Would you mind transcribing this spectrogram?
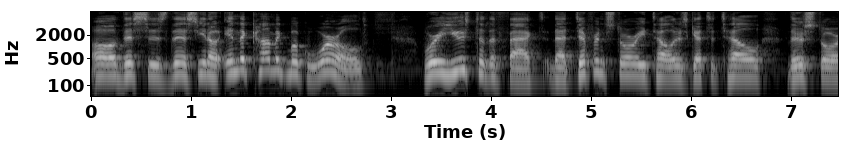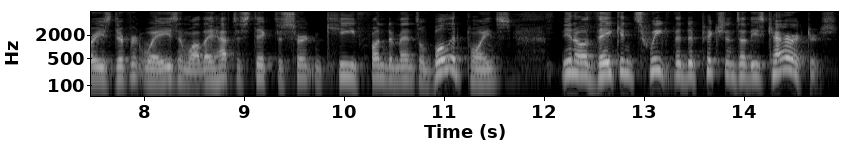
Oh, this is this. You know, in the comic book world, we're used to the fact that different storytellers get to tell their stories different ways. And while they have to stick to certain key fundamental bullet points, you know, they can tweak the depictions of these characters.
